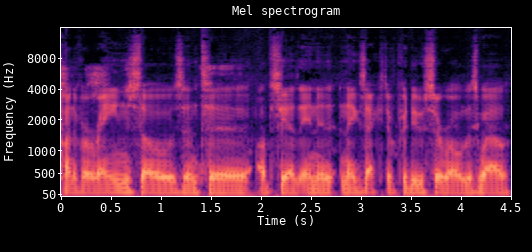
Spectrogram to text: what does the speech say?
kind of arrange those and to obviously as in a, an executive producer role as well.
